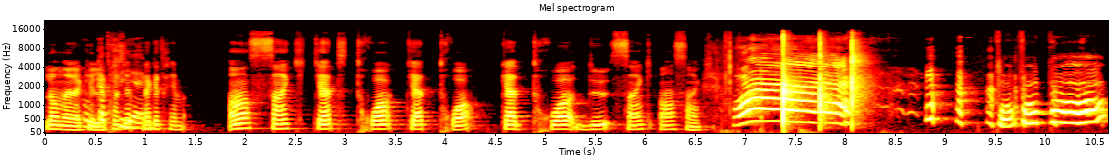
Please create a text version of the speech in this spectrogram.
là, on a laquelle La troisième? La quatrième. quatrième. 1, 5, 4, 3, 4, 3. 4, 3, 2, 5, 1, 5. Ouais Bon, allez,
